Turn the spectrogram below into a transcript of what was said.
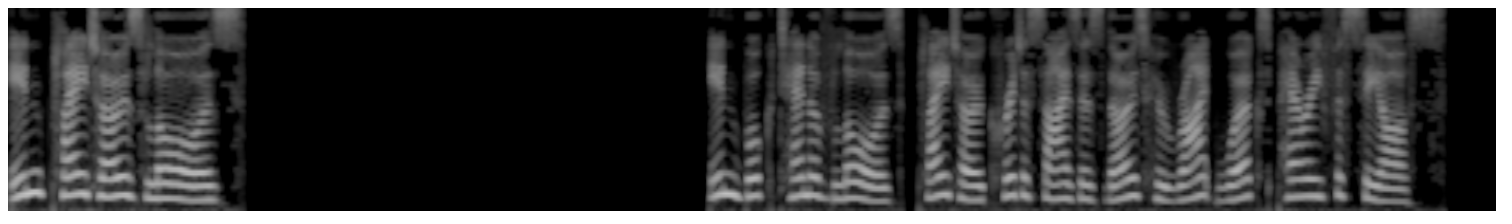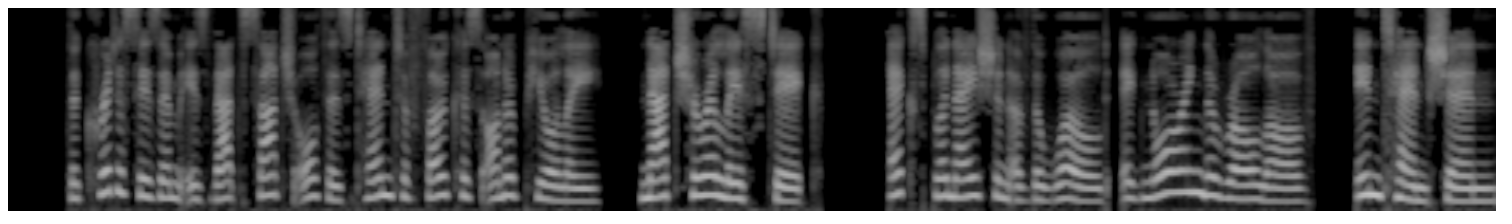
In Plato's laws In Book 10 of Laws, Plato criticizes those who write works peri. The criticism is that such authors tend to focus on a purely naturalistic explanation of the world, ignoring the role of intention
